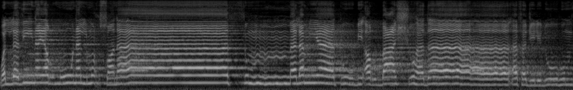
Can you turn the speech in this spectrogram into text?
والذين يرمون المحصنات ثم لم ياتوا بأربع الشهداء فاجلدوهم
